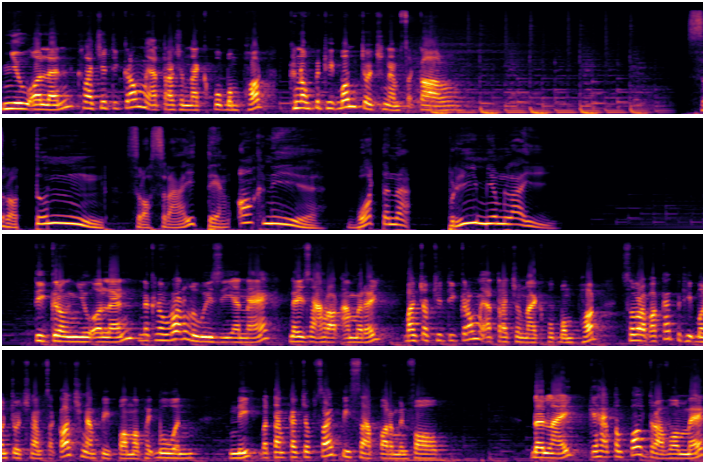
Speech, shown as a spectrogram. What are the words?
New Orleans ក្លាយជាទីក្រុងមានអត្រាចំណាយខ្ពស់បំផុតក្នុងពិធីបុណ្យចូលឆ្នាំសកលស្រទន់ស្រស់ស្រាយទាំងអស់គ្នាវឌ្ឍនៈ Premium Light ទីក្រុង New Orleans នៅក្នុងរដ្ឋ Louisiana នៃសហរដ្ឋអាមេរិកបានចុះជាទីក្រុងមានអត្រាចំណាយខ្ពស់បំផុតសម្រាប់ឱកាសពិធីបុណ្យចូលឆ្នាំសកលឆ្នាំ2024នេះបើតាមការចុះផ្សាយពីសារព័ត៌មាន Forbes ដោយឡែកគេហទំព័រ Travel Mag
